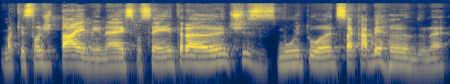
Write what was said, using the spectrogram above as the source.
uma questão de timing, né? Se você entra antes, muito antes, acaba errando, né?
